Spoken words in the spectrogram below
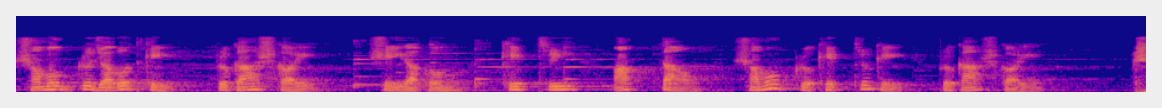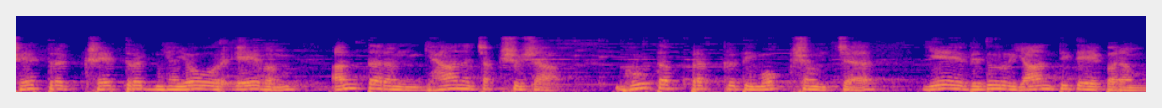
সমগ্র জগৎকে প্রকাশ করে সেই রকম ক্ষেত্রী আত্মাও সমগ্র ক্ষেত্রকে প্রকাশ করে क्षेत्रक्षेत्रज्ञयोरेवम् अन्तरम् ज्ञानचक्षुषा भूतप्रकृतिमोक्षम् च ये विदुर्यान्ति ते परम्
